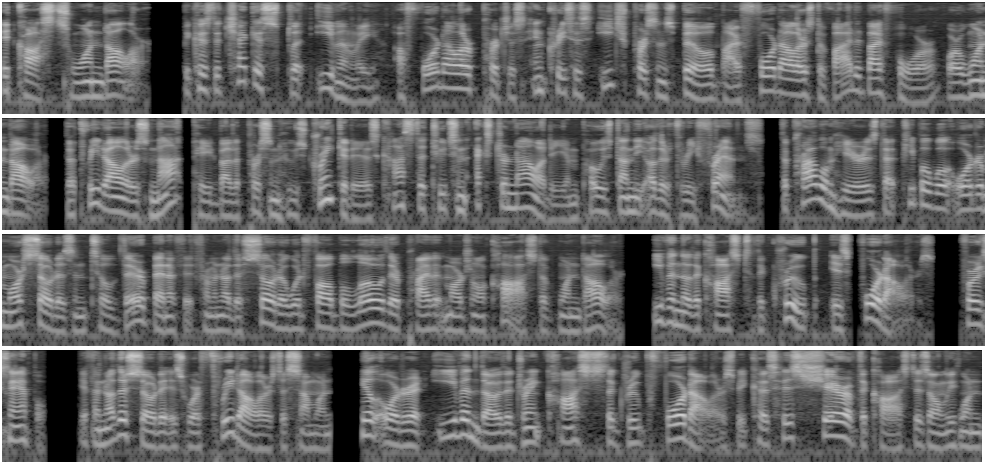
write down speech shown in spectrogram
It costs $1. Because the check is split evenly, a $4 purchase increases each person's bill by $4 divided by 4, or $1. The $3 not paid by the person whose drink it is constitutes an externality imposed on the other three friends. The problem here is that people will order more sodas until their benefit from another soda would fall below their private marginal cost of $1, even though the cost to the group is $4. For example, if another soda is worth $3 to someone, he'll order it even though the drink costs the group $4 because his share of the cost is only $1.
